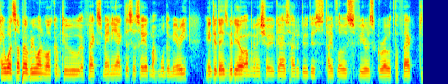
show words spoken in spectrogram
Hey what's up everyone? Welcome to FX Maniac. This is Sayed Mahmoud Amiri. In today's video I'm going to show you guys how to do this Tyflow spheres growth effect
